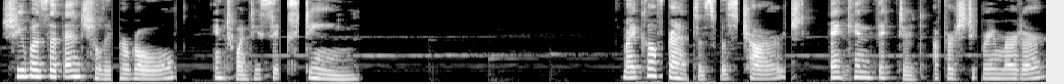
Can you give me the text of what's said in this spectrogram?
She was eventually paroled in 2016. Michael Francis was charged and convicted of first degree murder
